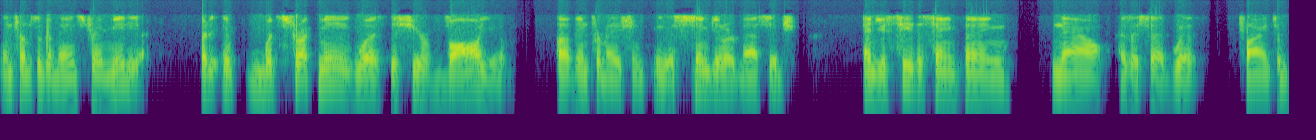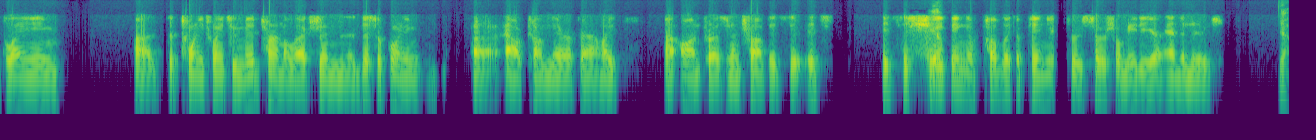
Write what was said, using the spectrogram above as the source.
in terms of the mainstream media. But it, what struck me was the sheer volume of information, the singular message. And you see the same thing now, as I said, with trying to blame uh, the 2022 midterm election, the disappointing uh, outcome there, apparently, uh, on President Trump. It's the, it's it's the shaping yeah. of public opinion through social media and the news. Yeah,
